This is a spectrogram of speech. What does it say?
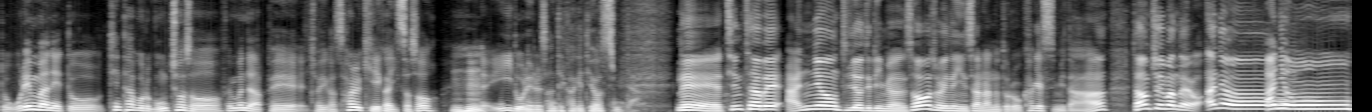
또 오랜만에 또 틴탑으로 뭉쳐서 팬분들 앞에 저희가 설 기회가 있어서. 네, 이 노래를 선택하게 되었습니다. 네, 틴탑의 안녕 들려드리면서 저희는 인사 나누도록 하겠습니다. 다음 주에 만나요. 안녕! 안녕!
